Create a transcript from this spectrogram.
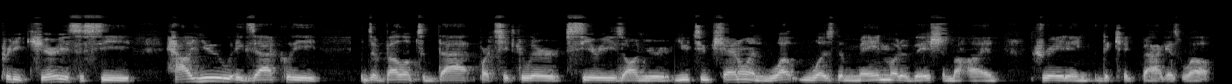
pretty curious to see how you exactly developed that particular series on your YouTube channel and what was the main motivation behind creating the kickback as well?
